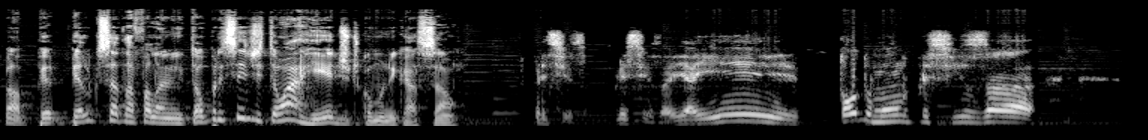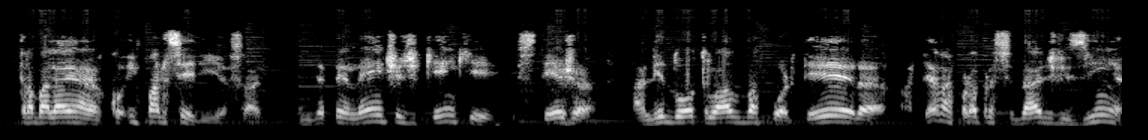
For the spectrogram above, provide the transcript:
Bom, pelo que você está falando, então precisa de ter uma rede de comunicação. Precisa, precisa. E aí todo mundo precisa trabalhar em parceria, sabe? Independente de quem que esteja ali do outro lado da porteira, até na própria cidade vizinha,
